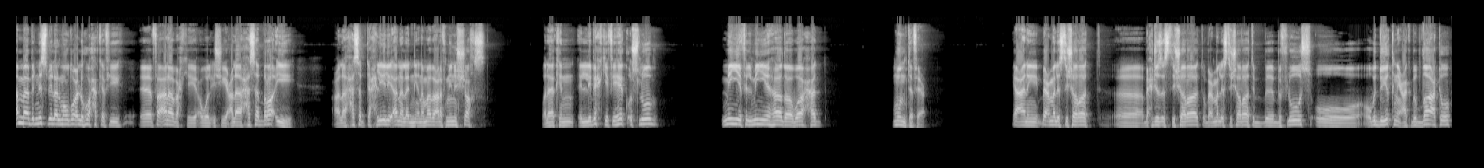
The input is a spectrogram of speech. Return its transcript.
أما بالنسبة للموضوع اللي هو حكى فيه آه، فأنا بحكي أول إشي على حسب رأيي على حسب تحليلي أنا لأني أنا ما بعرف مين الشخص. ولكن اللي بيحكي في هيك أسلوب مية في المية هذا واحد منتفع. يعني بيعمل استشارات بحجز استشارات وبعمل استشارات بفلوس وبده يقنعك ببضاعته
